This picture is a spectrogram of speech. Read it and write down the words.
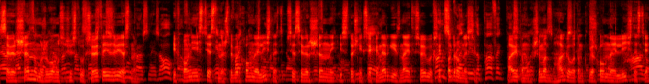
Совершенному живому существу все это известно. И вполне естественно, что Верховная Личность, всесовершенный in all источник всех энергий, знает все и во всех подробностях. Поэтому Шримад Бхагаватам к Верховной Личности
